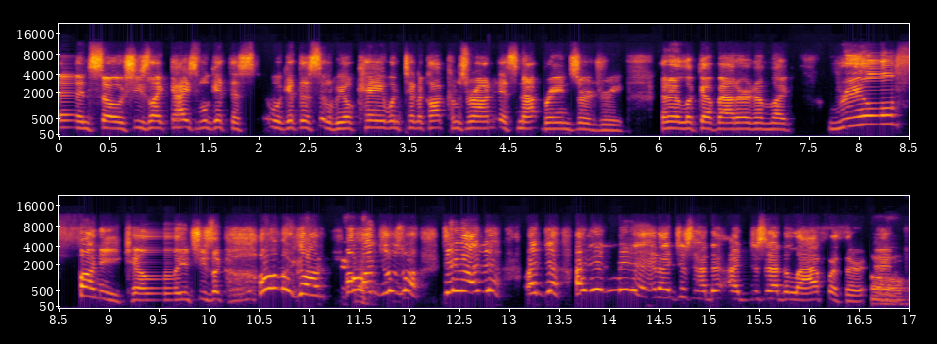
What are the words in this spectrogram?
and so she's like, guys, we'll get this. We'll get this. It'll be okay when 10 o'clock comes around. It's not brain surgery. And I look up at her and I'm like, real funny, Kelly. And she's like, oh my God. Oh, I'm so sorry. Did I, I, I, didn't mean it. And I just had to, I just had to laugh with her. And, Oh,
